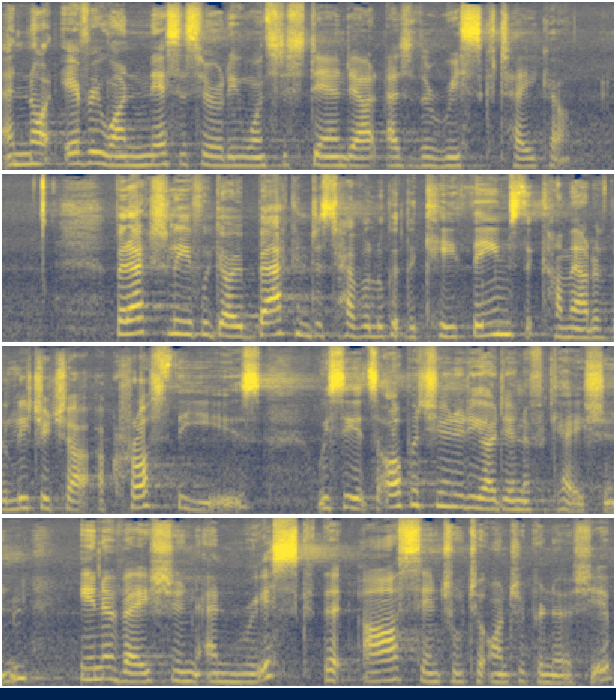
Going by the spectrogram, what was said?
and not everyone necessarily wants to stand out as the risk taker. But actually, if we go back and just have a look at the key themes that come out of the literature across the years, we see it's opportunity identification, innovation, and risk that are central to entrepreneurship.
